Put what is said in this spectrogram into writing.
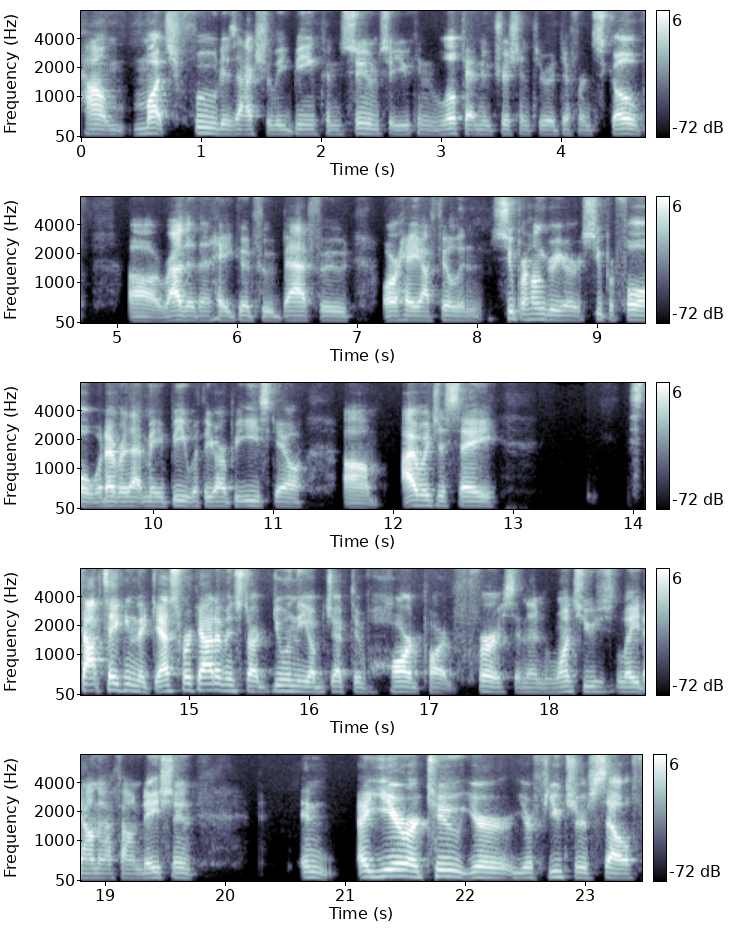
how much food is actually being consumed, so you can look at nutrition through a different scope. Uh, rather than hey good food bad food or hey i feeling super hungry or super full whatever that may be with the rpe scale um, i would just say stop taking the guesswork out of it and start doing the objective hard part first. And then once you lay down that foundation, in a year or two, your your future self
